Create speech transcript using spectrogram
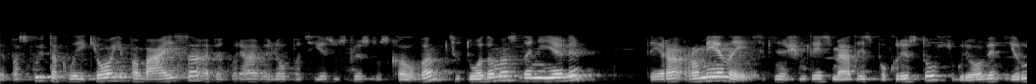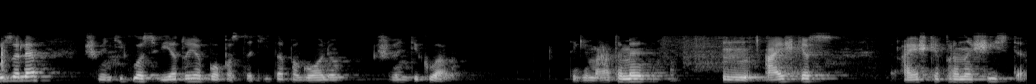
ir paskui ta klaikioji pabaisa, apie kurią vėliau pats Jėzus Kristus kalba, cituodamas Danielį, tai yra romėnai 70 metais po Kristaus sugriovė Jeruzalę, šventyklos vietoje buvo pastatyta pagonių šventykla. Taigi matome mm, aiškės, aiškę pranašystę.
